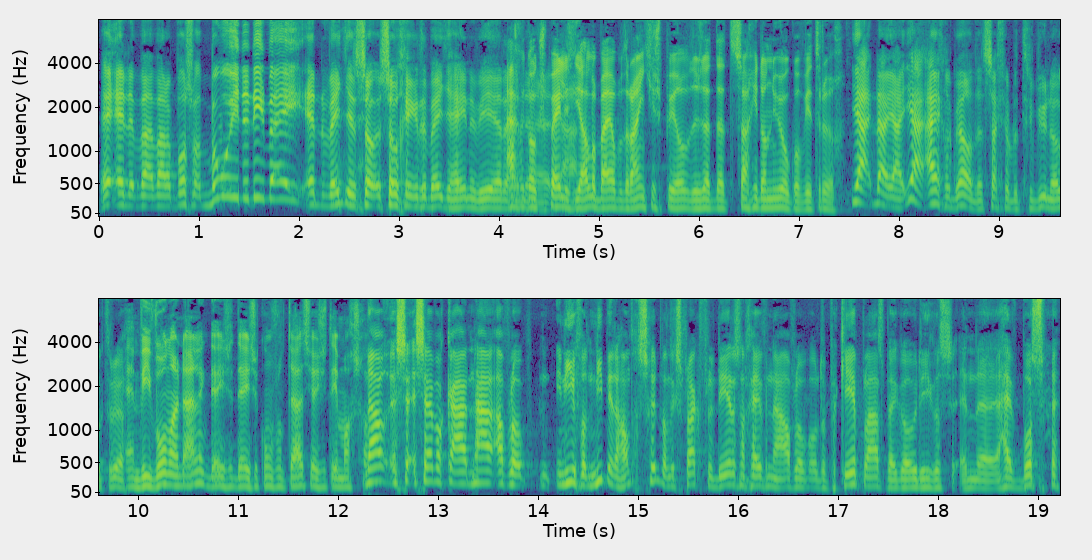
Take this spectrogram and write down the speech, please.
En, en waar, waar Bos van, bemoei je er niet mee? En weet je, zo, zo ging het een beetje heen en weer. Eigenlijk En, ook spelers ja. die allebei op het randje speelden. Dus dat, dat zag je dan nu ook alweer terug. Ja, nou ja, ja, eigenlijk wel. Dat zag je op de tribune ook terug. En wie won uiteindelijk deze, deze confrontatie, als je het in mag schatten? Nou, ze, ze hebben elkaar na afloop in ieder geval niet meer de hand geschud. Want ik sprak Flederis nog even na afloop op de parkeerplaats bij Go Eagles. En eh, hij, heeft Bos, hij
